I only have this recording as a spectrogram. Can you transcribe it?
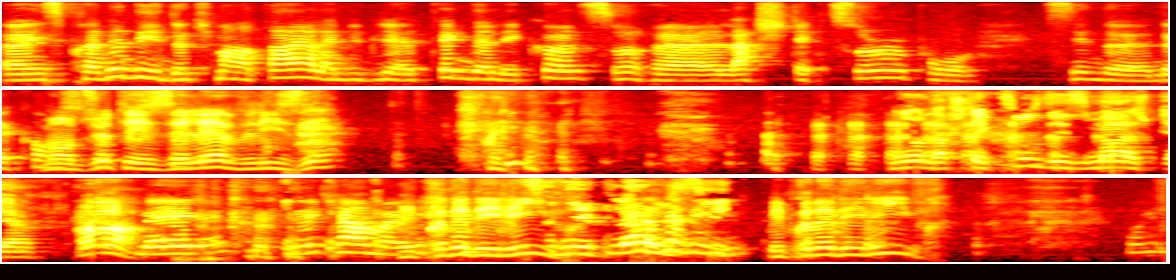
Euh, il se prenait des documentaires à la bibliothèque de l'école sur euh, l'architecture pour essayer de, de construire. Mon Dieu, tes élèves lisaient. Non, l'architecture des images, Pierre. Ah! Mais, mais quand même. Il prenait des livres. Des plans aussi. Mais il prenait des livres. Oui,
